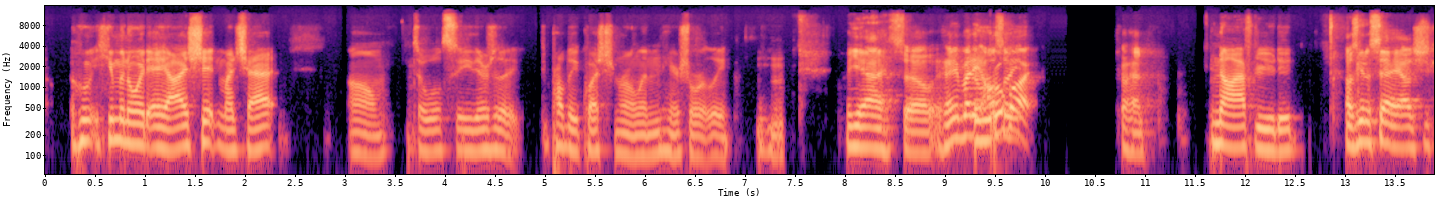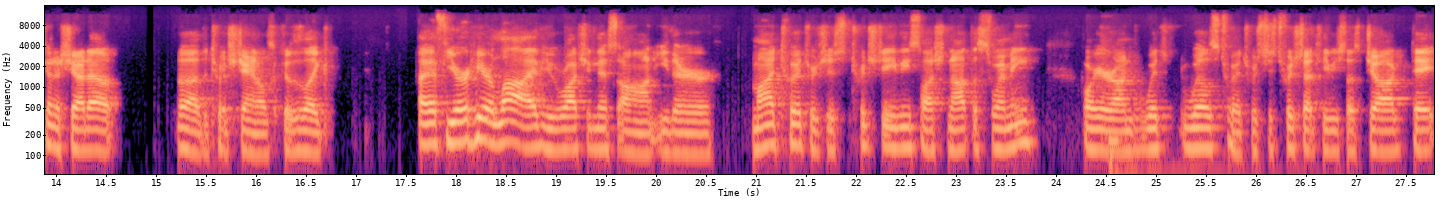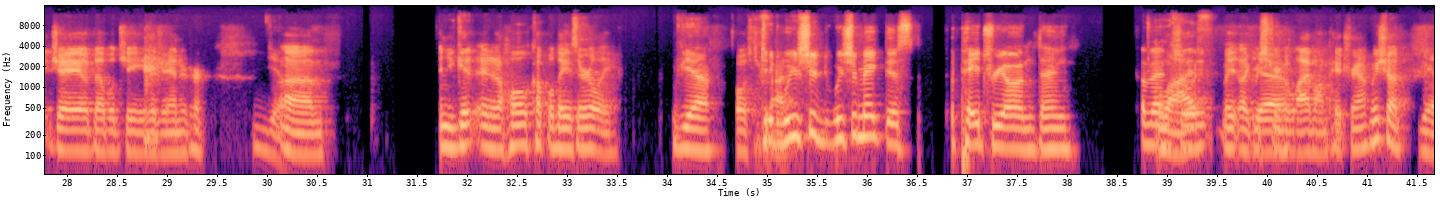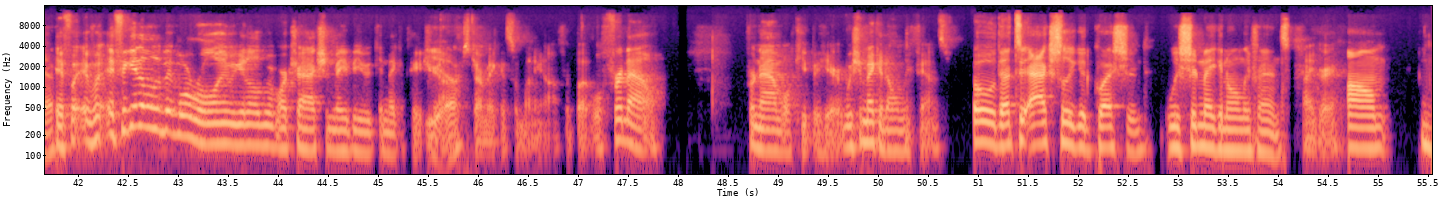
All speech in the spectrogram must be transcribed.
humanoid AI shit in my chat. Um so we'll see. There's a probably a question rolling in here shortly. Mhm. Yeah. So if anybody The also, robot. go ahead. No, after you, dude. I was gonna say I was just gonna shout out uh, the Twitch channels because like if you're here live, you're watching this on either my Twitch, which is Twitch TV slash not the swimmy, or you're on which Will's Twitch, which is twitch.tv slash jog J O double G the janitor. Yeah. Um, and you get it a whole couple days early. yeah. Dude, Friday. we should we should make this a Patreon thing eventually. live, like we stream it live on Patreon. We should. Yeah. If we, if we, if we get a little bit more rolling, we get a little bit more traction. Maybe we can make a Patreon, Yeah. and start making some money off it. But well, for now, for now, we'll keep it here. We should make it OnlyFans. Oh, that's actually a good question. We should make an OnlyFans. I agree. Um,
